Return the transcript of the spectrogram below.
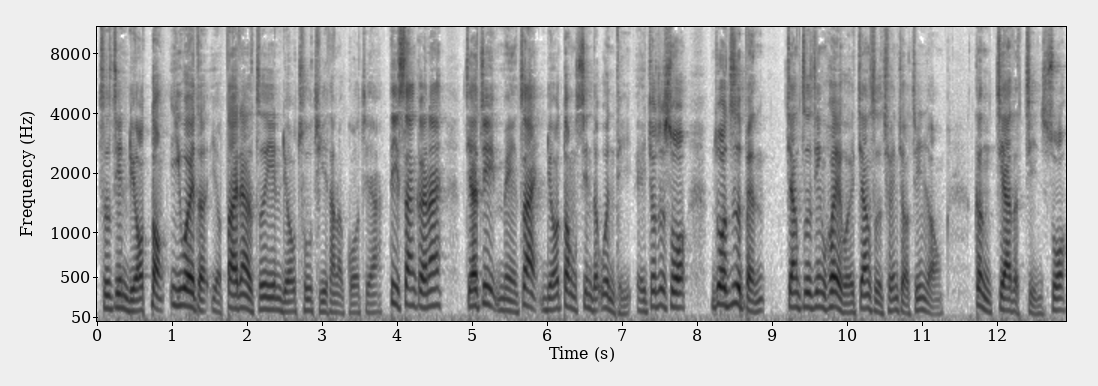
资金流动，意味着有大量的资金流出其他的国家。第三个呢，加剧美债流动性的问题，也就是说，若日本将资金汇回，将使全球金融更加的紧缩。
